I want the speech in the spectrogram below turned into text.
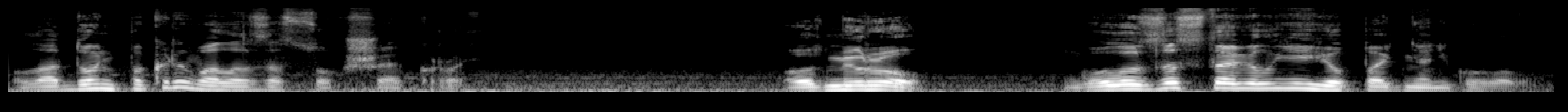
Ладонь покрывала засохшая кровь. «Адмирал!» Голос заставил ее поднять голову.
